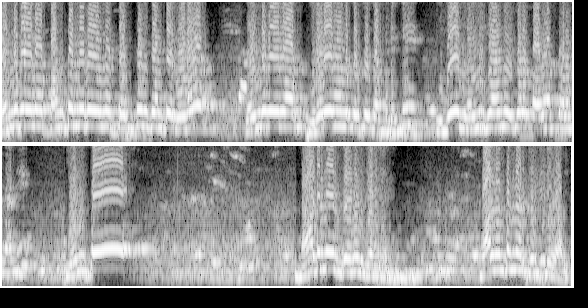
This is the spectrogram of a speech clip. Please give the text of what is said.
రెండు వేల పంతొమ్మిది ఉన్న టెస్టింగ్ కంటే కూడా రెండు వేల ఇరవై నాలుగు వచ్చేటప్పటికి ఇదే నెయ్యి కానీ ఇతర పదార్థాలు కానీ ఎంతో మోడర్నైజ్ చేయడం జరిగింది. వాళ్ళు అంటున్నారు టీటీడీ వాళ్ళు.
